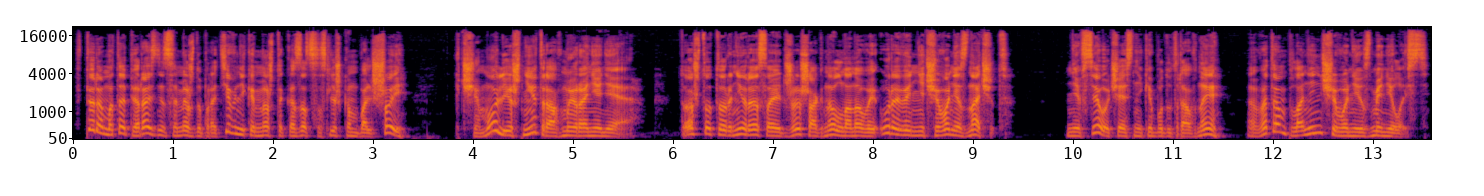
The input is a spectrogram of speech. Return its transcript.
В первом этапе разница между противниками может оказаться слишком большой. К чему лишние травмы и ранения? То, что турнир SIG шагнул на новый уровень, ничего не значит. Не все участники будут равны, в этом плане ничего не изменилось.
